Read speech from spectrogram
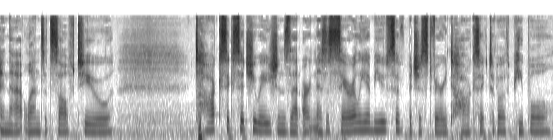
And that lends itself to toxic situations that aren't necessarily abusive, but just very toxic to both people.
